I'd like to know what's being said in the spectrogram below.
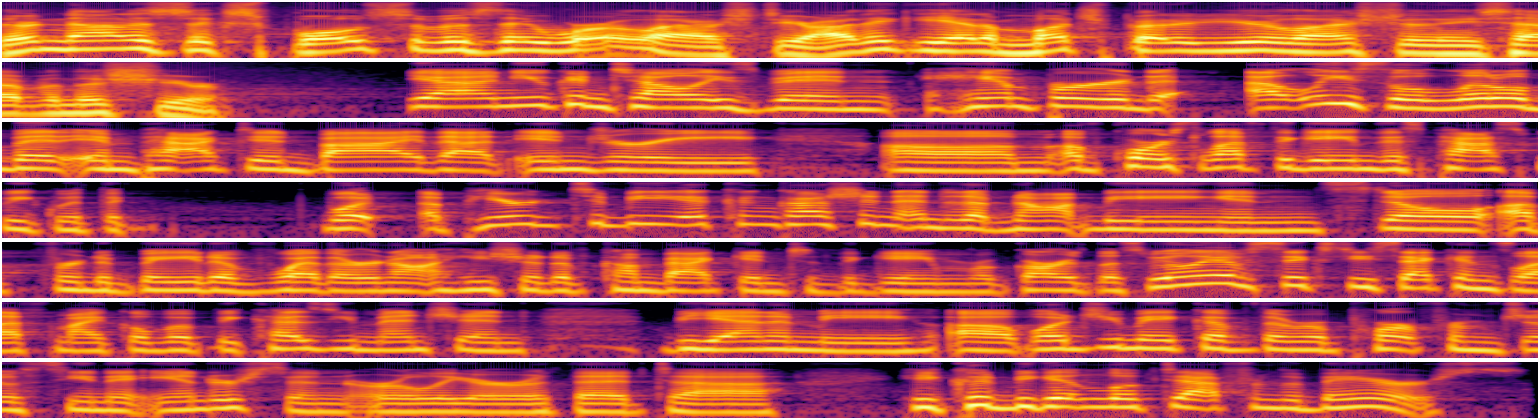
They're not as explosive as they were last year. I think he had a much better year last year than he's having this year. Yeah, and you can tell he's been hampered, at least a little bit impacted by that injury. Um, of course, left the game this past week with the what appeared to be a concussion ended up not being and still up for debate of whether or not he should have come back into the game regardless. We only have 60 seconds left, Michael, but because you mentioned Bieniemy, uh, what did you make of the report from Josina Anderson earlier that uh, he could be getting looked at from the Bears?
